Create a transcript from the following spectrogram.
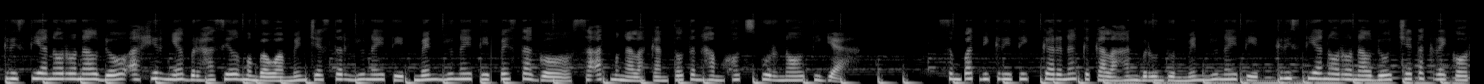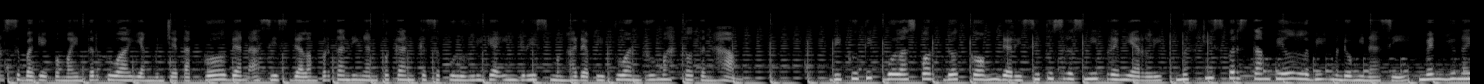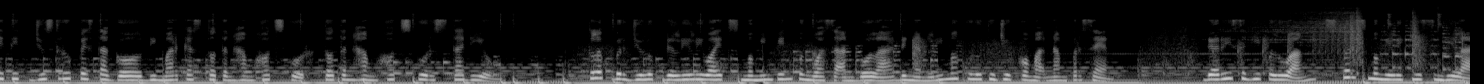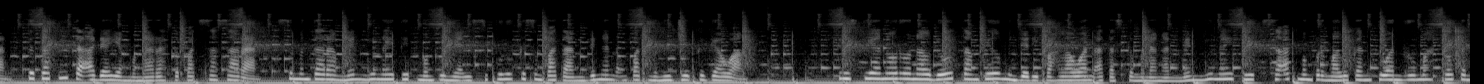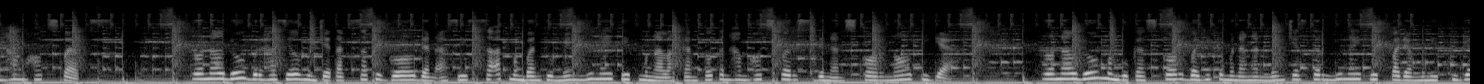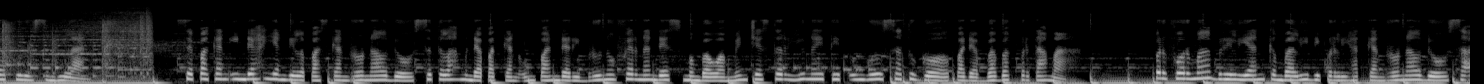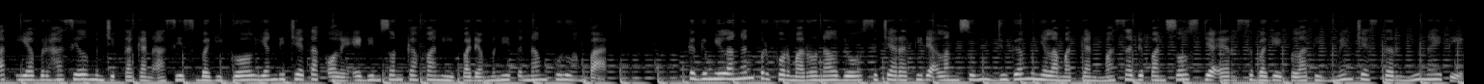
Cristiano Ronaldo akhirnya berhasil membawa Manchester United Man United pesta gol saat mengalahkan Tottenham Hotspur 0-3. Sempat dikritik karena kekalahan beruntun Man United, Cristiano Ronaldo cetak rekor sebagai pemain tertua yang mencetak gol dan assist dalam pertandingan pekan ke-10 Liga Inggris menghadapi tuan rumah Tottenham. Dikutip bolasport.com dari situs resmi Premier League, meski Spurs tampil lebih mendominasi, Man United justru pesta gol di markas Tottenham Hotspur, Tottenham Hotspur Stadium. Klub berjuluk The Lily Whites memimpin penguasaan bola dengan 57,6 persen. Dari segi peluang, Spurs memiliki 9, tetapi tak ada yang mengarah tepat sasaran, sementara Man United mempunyai 10 kesempatan dengan 4 menuju ke gawang. Cristiano Ronaldo tampil menjadi pahlawan atas kemenangan Man United saat mempermalukan tuan rumah Tottenham Hotspur. Ronaldo berhasil mencetak satu gol dan assist saat membantu Man United mengalahkan Tottenham Hotspur dengan skor 0-3. Ronaldo membuka skor bagi kemenangan Manchester United pada menit 39. Sepakan indah yang dilepaskan Ronaldo setelah mendapatkan umpan dari Bruno Fernandes membawa Manchester United unggul satu gol pada babak pertama. Performa brilian kembali diperlihatkan Ronaldo saat ia berhasil menciptakan asis bagi gol yang dicetak oleh Edinson Cavani pada menit 64. Kegemilangan performa Ronaldo secara tidak langsung juga menyelamatkan masa depan Solskjaer sebagai pelatih Manchester United.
